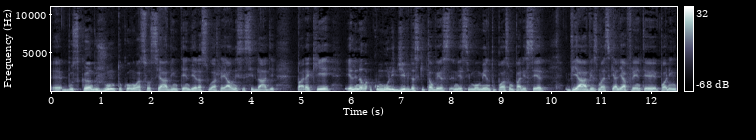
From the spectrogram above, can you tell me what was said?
é, buscando, junto com o associado, entender a sua real necessidade para que ele não acumule dívidas que talvez nesse momento possam parecer viáveis, mas que ali à frente podem,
